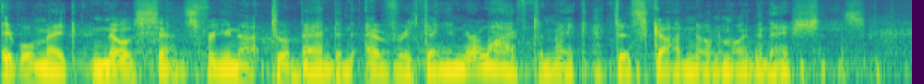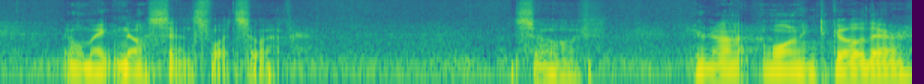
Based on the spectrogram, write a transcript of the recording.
it will make no sense for you not to abandon everything in your life to make this God known among the nations. It will make no sense whatsoever. So, if you're not wanting to go there,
